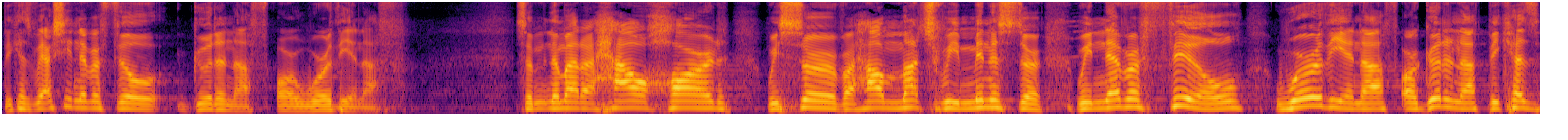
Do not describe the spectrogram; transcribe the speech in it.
because we actually never feel good enough or worthy enough. So, no matter how hard we serve or how much we minister, we never feel worthy enough or good enough because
